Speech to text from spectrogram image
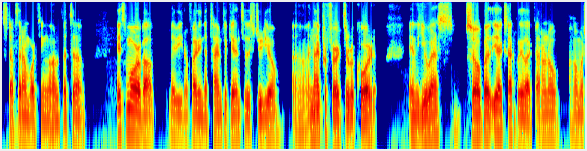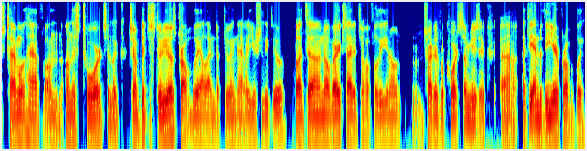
stuff that I'm working on, but uh, it's more about maybe you know finding the time to get into the studio uh, and I mm-hmm. prefer to record in the US. So, but yeah, exactly. Like I don't know how much time we'll have on on this tour to like jump into studios. Probably I'll end up doing that. I usually do. But uh, no, very excited to hopefully you know try to record some music uh, at the end of the year, probably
